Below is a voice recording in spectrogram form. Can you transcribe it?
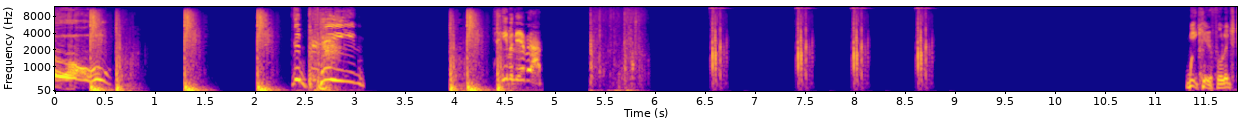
Oh! The pain! Give it up! Be careful, it's...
